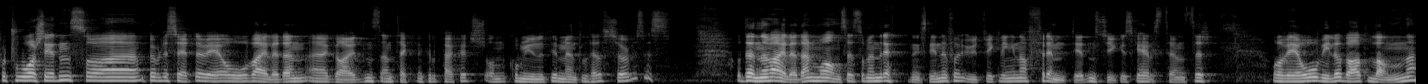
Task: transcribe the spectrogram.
For to år siden så eh, publiserte WHO veilederen uh, 'Guidance and Technical Package on Community Mental Health Services'. Og denne veilederen må anses som en retningslinje for utviklingen av fremtidens psykiske helsetjenester. Og WHO vil jo da at landene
